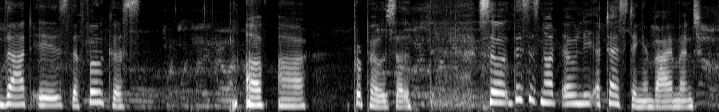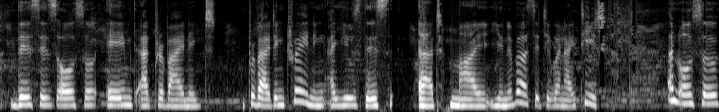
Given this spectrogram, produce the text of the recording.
That is the focus of our proposal. So this is not only a testing environment, this is also aimed at providing, providing training. I use this at my university when I teach, and also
